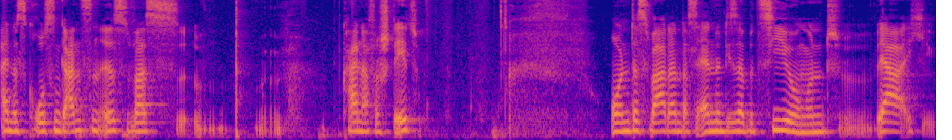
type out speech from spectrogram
eines großen Ganzen ist, was keiner versteht. Und das war dann das Ende dieser Beziehung. Und ja, ich,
